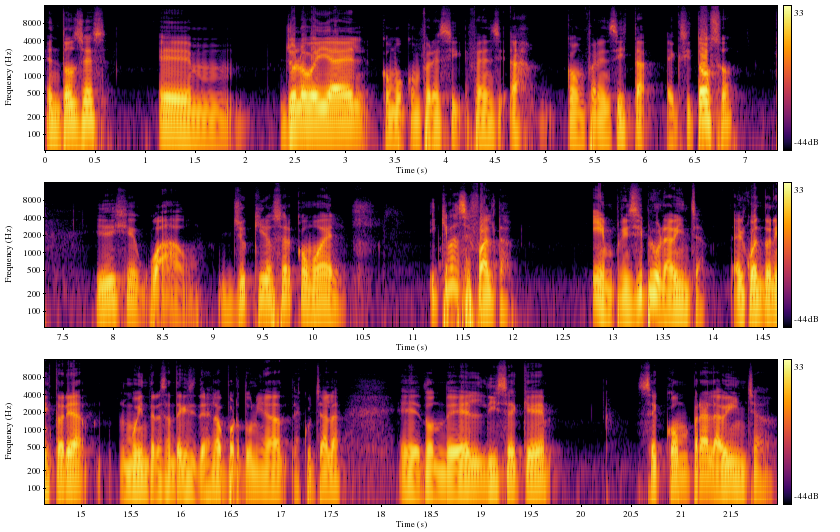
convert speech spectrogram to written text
Entonces, em, yo lo veía a él como ah, conferencista exitoso y dije, wow, yo quiero ser como él. ¿Y qué me hace falta? Y en principio una vincha. Él cuenta una historia muy interesante que si tenés la oportunidad de escucharla, eh, donde él dice que se compra la vincha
